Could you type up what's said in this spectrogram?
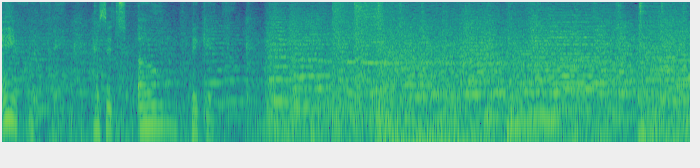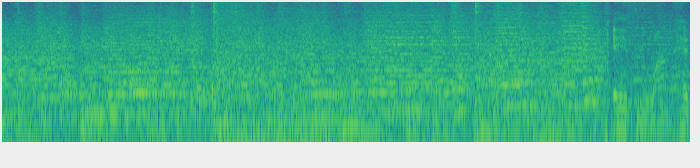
Everything has its own beginning. Everyone had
